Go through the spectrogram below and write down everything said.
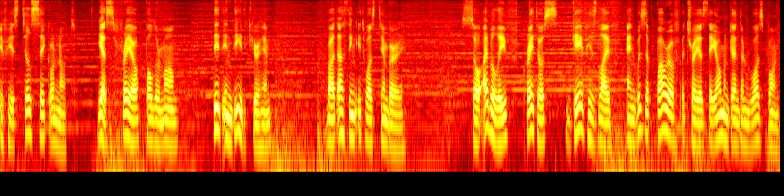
if he is still sick or not. Yes, Freya, Baldur mom, did indeed cure him, but I think it was temporary. So I believe Kratos gave his life and with the power of Atreus the Jormungandr was born.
